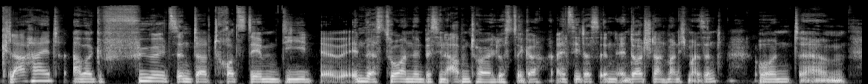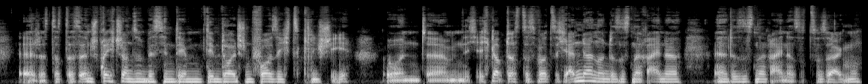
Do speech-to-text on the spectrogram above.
Klarheit, aber gefühlt sind da trotzdem die äh, Investoren ein bisschen abenteuerlustiger, als sie das in, in Deutschland manchmal sind. Und ähm, äh, das, das, das entspricht schon so ein bisschen dem, dem deutschen Vorsichtsklischee. Und ähm, ich, ich glaube, dass das wird sich ändern und das ist eine reine, äh, das ist eine reine sozusagen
